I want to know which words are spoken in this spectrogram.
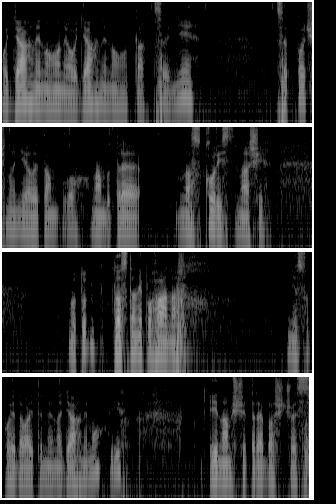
Одягненого, не одягненого. Так, це ні. Це точно ні, але там було. Нам треба на скорість наші. Ну тут доста непогано. Ні, сапоги, давайте ми надягнемо їх. І нам ще треба щось.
